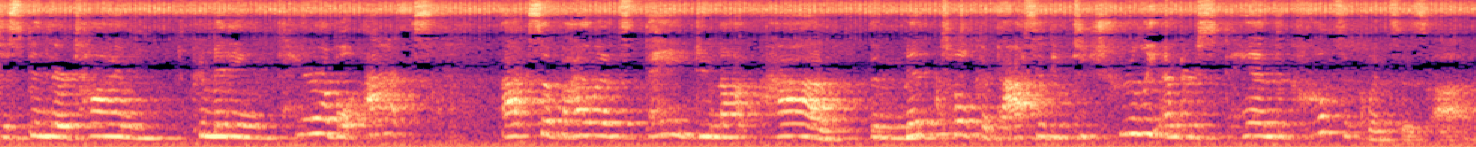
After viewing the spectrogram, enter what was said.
to spend their time committing terrible acts, acts of violence they do not have the mental capacity to truly understand the consequences of?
